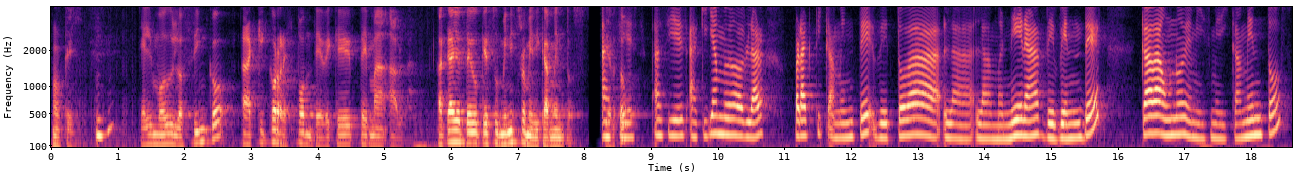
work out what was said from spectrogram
Ok. El módulo 5, ¿a qué corresponde? ¿De qué tema habla? Acá yo tengo que suministro medicamentos. ¿cierto? Así es, así es. Aquí ya me va a hablar prácticamente de toda la, la manera de vender cada uno de mis medicamentos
